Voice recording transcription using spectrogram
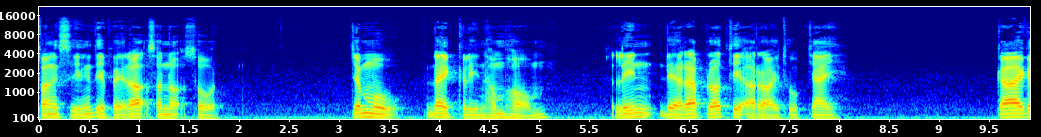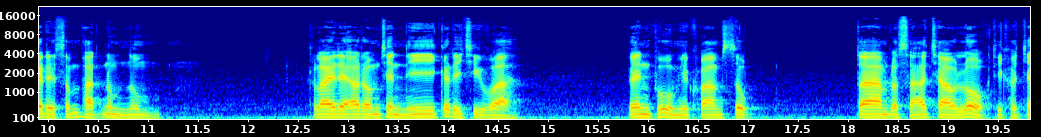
ฟังเสียงที่ไพเราะสนอโสด จมูกได้กลิ่นหอมๆ ลิ้นได้รับรสที่อร่อยถูกใจ กายก็ได้สัมผัสนุ่มๆ ใครได้อารมณ์เช่นนี้ก็ได้ชื่อว่า เป็นผู้มีความสุข ตามประษาชาวโลกที่เข้าใจ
